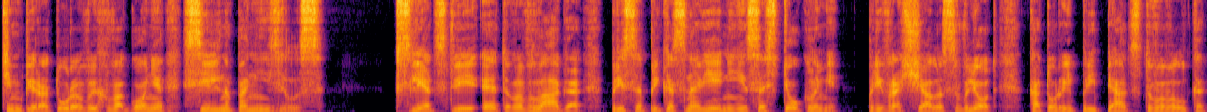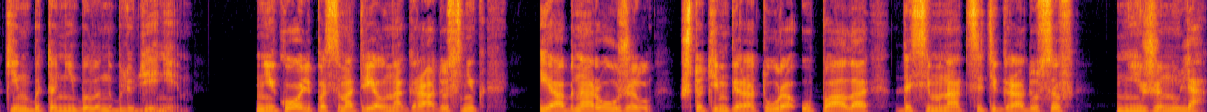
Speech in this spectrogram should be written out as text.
Температура в их вагоне сильно понизилась. Вследствие этого влага при соприкосновении со стеклами превращалась в лед, который препятствовал каким бы то ни было наблюдениям. Николь посмотрел на градусник и обнаружил, что температура упала до 17 градусов ниже нуля.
